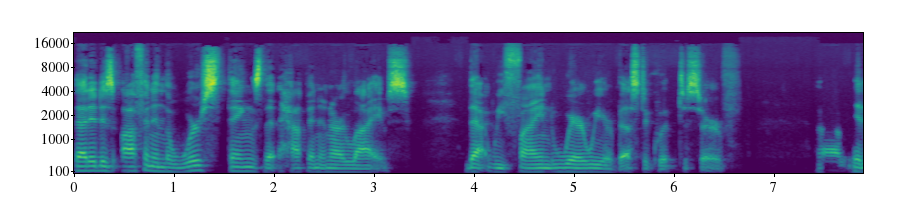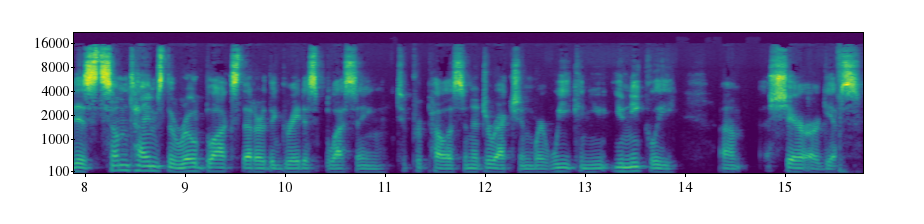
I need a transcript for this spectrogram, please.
that it is often in the worst things that happen in our lives that we find where we are best equipped to serve. It is sometimes the roadblocks that are the greatest blessing to propel us in a direction where we can u- uniquely um, share our gifts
